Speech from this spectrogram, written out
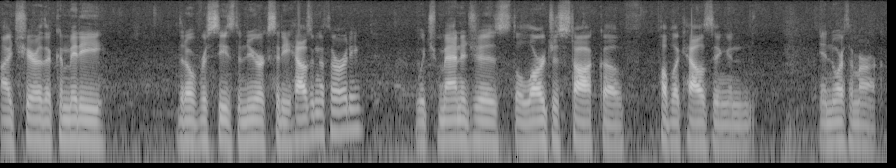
I chair the committee that oversees the New York City Housing Authority, which manages the largest stock of public housing in, in North America.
